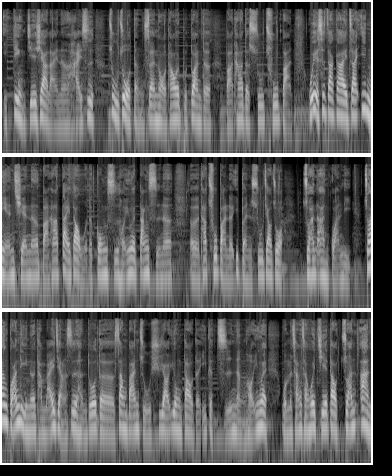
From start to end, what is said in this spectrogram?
一定接下来呢还是著作等身哦，他会不断的把他的书出版。我也是大概在一年前呢，把他带到我的公司哈，因为当时呢，呃，他出版了一本书叫做。专案管理，专案管理呢，坦白讲是很多的上班族需要用到的一个职能哈，因为我们常常会接到专案，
